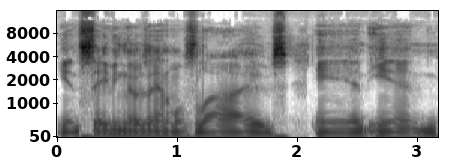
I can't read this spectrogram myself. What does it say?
in saving those animals' lives and in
